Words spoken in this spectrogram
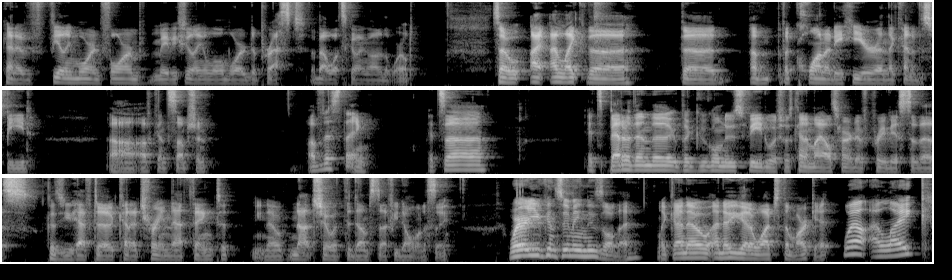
kind of feeling more informed, maybe feeling a little more depressed about what's going on in the world. So I, I like the the um, the quantity here and the kind of the speed uh, of consumption of this thing. It's uh It's better than the the Google News feed, which was kind of my alternative previous to this, because you have to kind of train that thing to you know not show it the dumb stuff you don't want to see. Where are you consuming news all day? Like I know I know you got to watch the market. Well, I like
